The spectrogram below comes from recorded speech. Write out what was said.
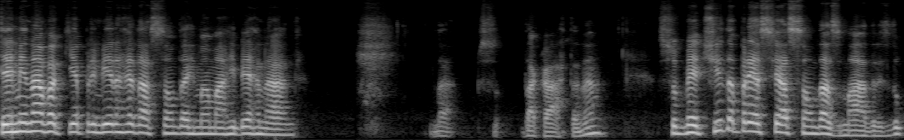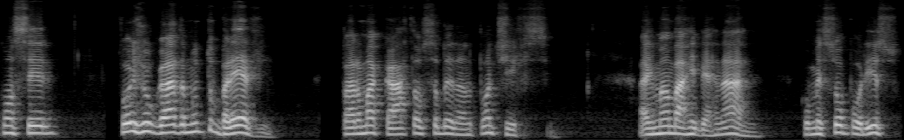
Terminava aqui a primeira redação da irmã Marie Bernard, da, da carta, né? Submetida à apreciação das madres do Conselho, foi julgada muito breve para uma carta ao soberano pontífice. A irmã Marie Bernard começou por isso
